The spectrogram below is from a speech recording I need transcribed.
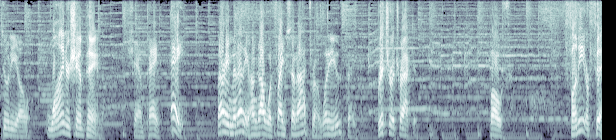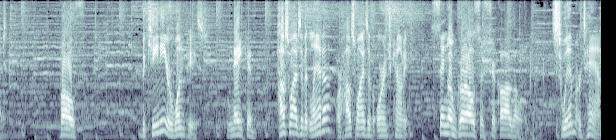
Studio, Wine or champagne? champagne. Hey, Larry Manetti hung out with Frank Sinatra. What do you think? Rich or attractive? Both. Funny or fit? Both. Bikini or one piece? Naked. Housewives of Atlanta or Housewives of Orange County? Single girls of Chicago. Swim or tan?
